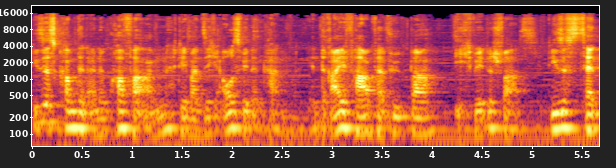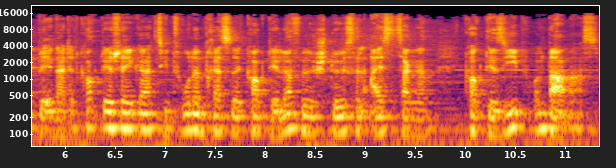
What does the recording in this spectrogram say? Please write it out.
Dieses kommt in einem Koffer an, den man sich auswählen kann. In drei Farben verfügbar, ich wähle schwarz. Dieses Set beinhaltet Cocktailshaker, Zitronenpresse, Cocktaillöffel, Stößel, Eiszange, Cocktailsieb und Barmaß.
